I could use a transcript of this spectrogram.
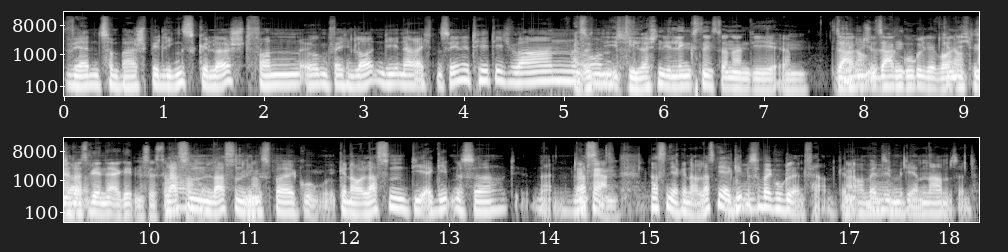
werden zum Beispiel Links gelöscht von irgendwelchen Leuten, die in der rechten Szene tätig waren. Also die, die, löschen die Links nicht, sondern die ähm, sagen, genau. sagen Google, wir wollen genau, nicht mehr, dass wir in der Ergebnisliste lassen. Haben. Lassen ja. Links bei Google, genau, lassen die Ergebnisse, die, nein, lassen, entfernen. Lassen, ja genau, lassen die Ergebnisse mhm. bei Google entfernen, genau, ja. wenn sie mit ihrem Namen sind.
